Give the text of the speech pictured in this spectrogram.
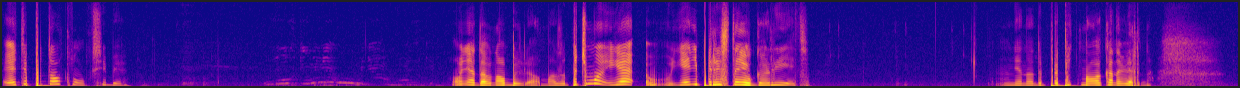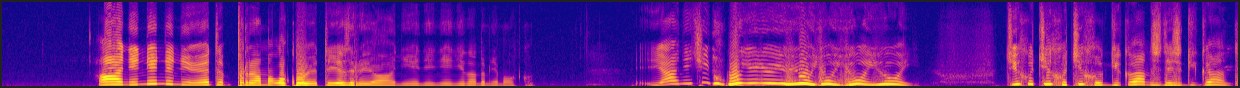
Я тебя подтолкнул к себе. У меня давно были алмазы. Почему я, я не перестаю гореть? Мне надо попить молока, наверное. А, не-не-не-не, это про молоко, это я зря. Не-не-не, не надо мне молоко. Я не чи... Ой-ой-ой-ой-ой-ой-ой. Тихо, тихо, тихо, гигант, здесь гигант.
